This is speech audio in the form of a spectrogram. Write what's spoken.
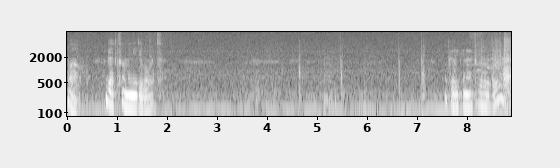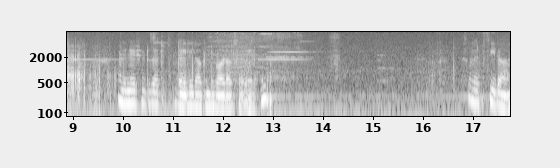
wow, got so many rewards. Okay we can cannot go there. And in addition to that daily login reward also available. So let's see the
